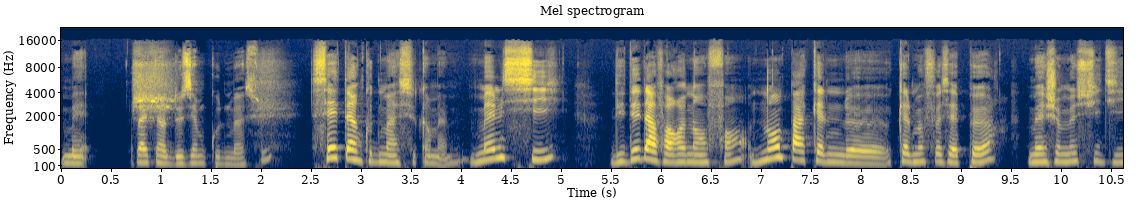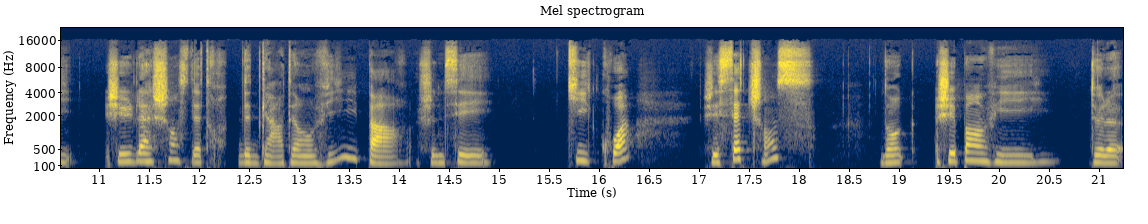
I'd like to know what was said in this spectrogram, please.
Mais Ça a été un deuxième coup de massue. c'était un coup de massue quand même. Même si l'idée d'avoir un enfant, non pas qu'elle ne- qu'elle me faisait peur, mais je me suis dit, j'ai eu la chance d'être d'être gardée en vie par je ne sais qui, quoi. J'ai cette chance. Donc, j'ai pas envie de,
